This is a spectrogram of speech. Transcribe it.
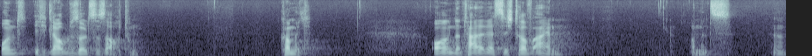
und ich glaube, du sollst es auch tun. Komm mit. Und Nathanael lässt sich darauf ein. Und jetzt, ja,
